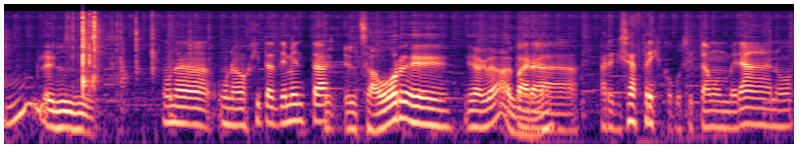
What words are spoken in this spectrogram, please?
Mm, El, una, unas hojitas de menta el- el sabor eh, es agradable. ¿eh? para, para que sea fresco, pues si estamos en verano,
